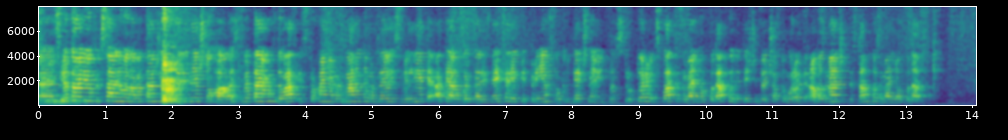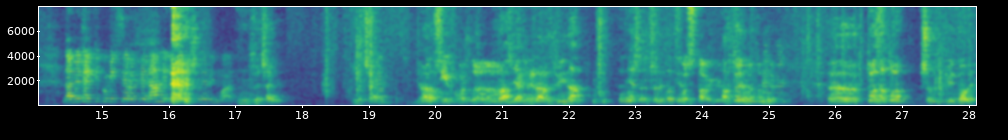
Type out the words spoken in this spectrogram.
Е, З метою фіксального навантаження на залізничну галузь звертаємось до вас із проханням розглянути можливість звільнити АТ «Укрзалізниця» як підприємство критичної інфраструктури від сплати земельного податку у 2026 році або зменшити ставку земельного податку. На бюджетній комісії розглядали і вирішили відмовити. Ну, Звичайно. Звичайно. До Я... всіх У можна нас як зараз війна, звісно, якщо не платити. поставити. А хто не буде? Е, Хто за те, щоб відмовити?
